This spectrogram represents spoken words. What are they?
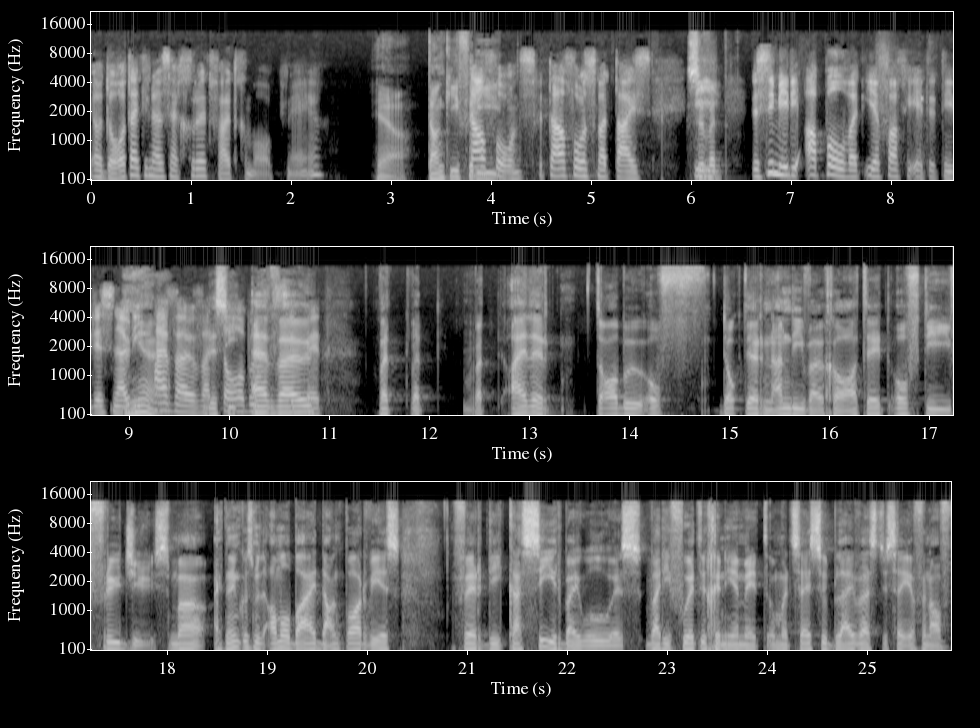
Ja, daar het hy nou sy groot fout gemaak, nê? Nee? Ja. Dankie vir Vertel die vir ons, vertel vir ons Matthys. So wat Dis nie meer die appel wat Eva geëet het nie, dis nou die Nee, avo wat Tabo gesoek het. wat wat wat either Tabu of Dr Nandi wou gehad het of die fruit juice, maar ek dink ons moet almal baie dankbaar wees vir die kassier by Woolworths wat die foto geneem het omdat sy so bly was toe sy een van haar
